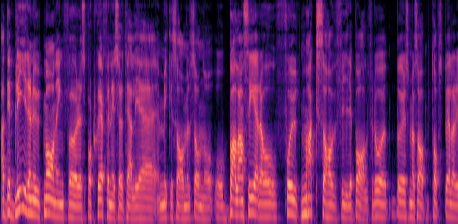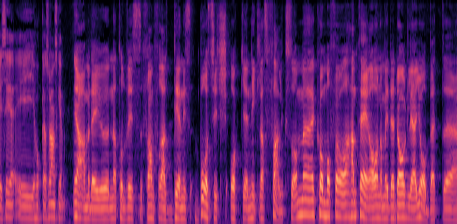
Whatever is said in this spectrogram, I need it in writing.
Att det blir en utmaning för sportchefen i Södertälje, Micke Samuelsson, att balansera och få ut max av Filip Ahl, för då, då är det som jag sa, toppspelare i, i Hockeyallsvenskan. Ja, men det är ju naturligtvis framförallt Dennis Bosic och eh, Niklas Falk som eh, kommer få hantera honom i det dagliga jobbet. Eh,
